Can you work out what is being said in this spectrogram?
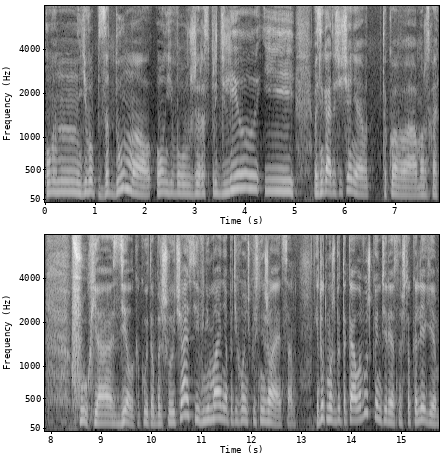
он его задумал, он его уже распределил, и возникает ощущение вот такого, можно сказать, фух, я сделал какую-то большую часть, и внимание потихонечку снижается. И тут может быть такая ловушка интересная, что коллеги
